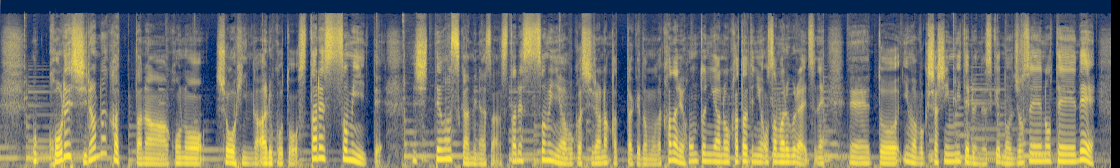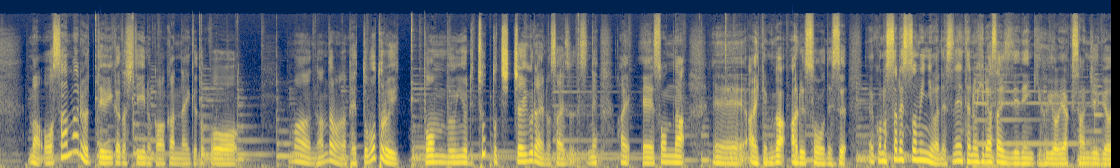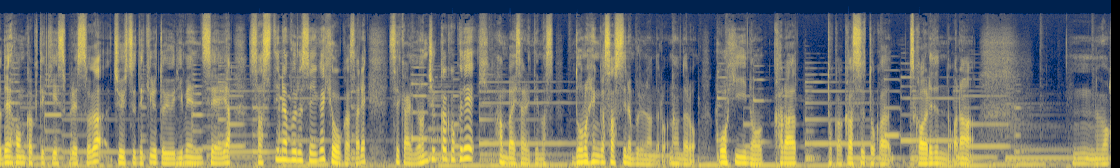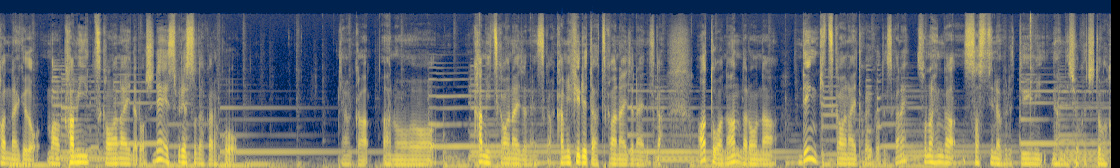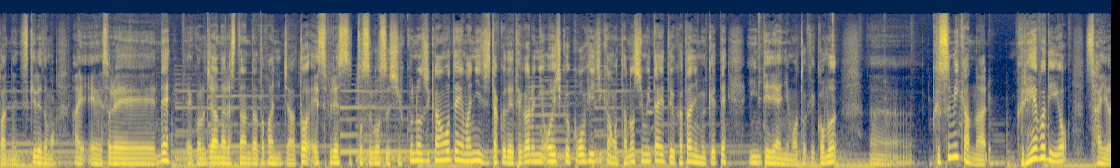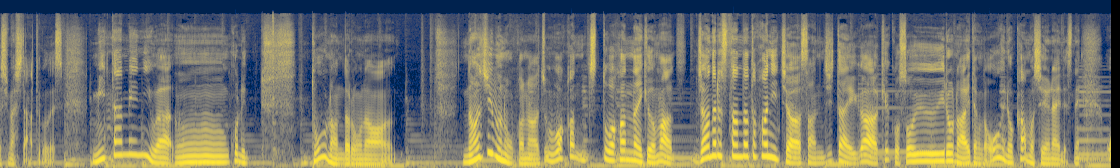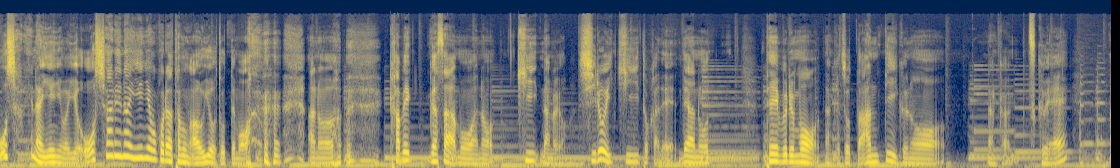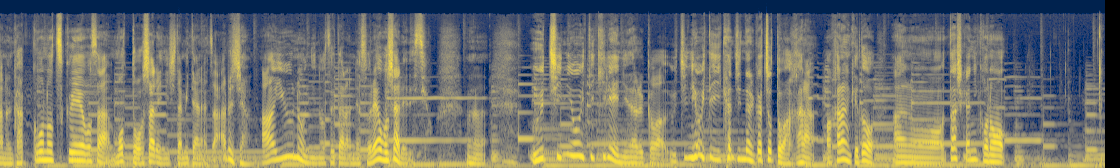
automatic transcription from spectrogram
これ知らなかったな、この商品があることを。スタレッソミニって知ってますか皆さん？スタレッソミニは僕は知らなかったけども、かなり本当にあの片手に収まるぐらいですね。えっ、ー、と、今僕写真見てるんですけど女性の手でまあ収まるっていう言い方していいのか分かんないけどこうまあなんだろうな、ペットボトル1本分よりちょっとちっちゃいぐらいのサイズですね。はい、えー、そんな、えー、アイテムがあるそうです。このスタレッソミニはですね、手のひらサイズで電気不要約30秒で本格的エスプレッソが抽出できるという利便性やサスティナブル性が評価され、世界40カ国で販売されています。どの辺がサスティナブルなんだろうなんだろうコーヒーの殻とかガスとか使われてるのかな？うん、わかんないけど、まあ、紙使わないだろうしね、エスプレッソだからこう、なんか、あのー、紙使わないじゃないですか。紙フィルター使わないじゃないですか。あとは何だろうな、電気使わないとかいうことですかね。その辺がサスティナブルっていう意味なんでしょうか。ちょっとわかんないんですけれども。はい、えー、それで、えこのジャーナルスタンダードファニチャーとエスプレッソと過ごす至福の時間をテーマに自宅で手軽に美味しくコーヒー時間を楽しみたいという方に向けて、インテリアにも溶け込む、うんくすみ感のあるグレーボディを採用しましたということです。見た目には、うーん、これ、どうなんだろうな。馴染むのかな？ちょわかんちょっとわかんないけど、まあ、ジャーナルスタンダードファニチャーさん自体が結構そういう色のアイテムが多いのかもしれないですね。おしゃれな家にはいいよ。おしゃれな家にはこれは多分合うよ、とっても。あの、壁がさ、もうあの、木なのよ。白い木とかで。で、あの、テーブルもなんかちょっとアンティークのなんか机？あの学校の机をさもっとおしゃれにしたみたいなやつあるじゃんああいうのに乗せたらねそれはおしゃれですようんちに置いて綺麗になるかはうちに置いていい感じになるかちょっとわからんわからんけどあのー、確かにこの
